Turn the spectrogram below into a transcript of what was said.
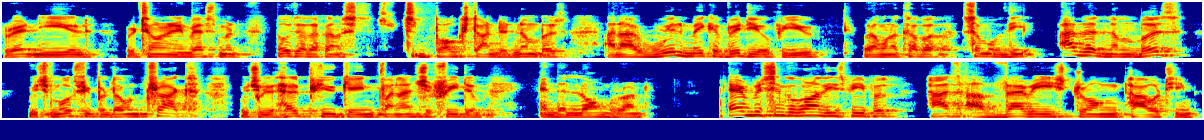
rent yield, return on investment. Those are the kind of bog standard numbers. And I will make a video for you where I'm going to cover some of the other numbers which most people don't track, which will help you gain financial freedom in the long run. Every single one of these people has a very strong power team.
